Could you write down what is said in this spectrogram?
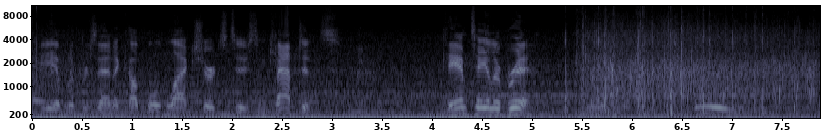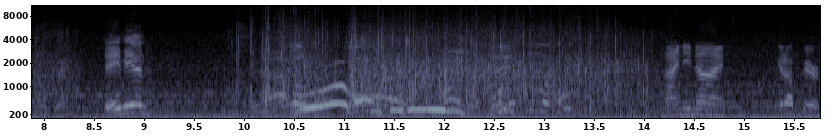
to be able to present a couple of black shirts to some captains. Cam Taylor Britt. Damion. Ninety-nine. Get up here.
